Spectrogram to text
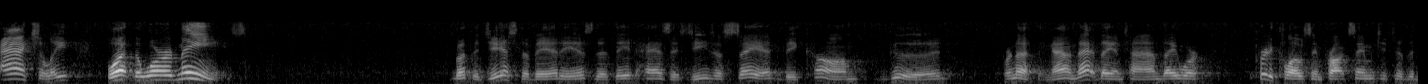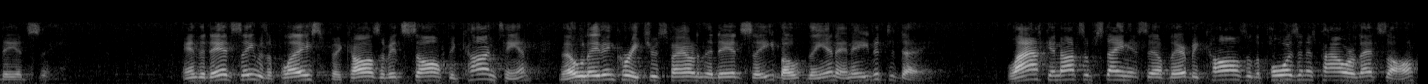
actually what the word means. But the gist of it is that it has, as Jesus said, become good for nothing. Now, in that day and time, they were pretty close in proximity to the Dead Sea. And the Dead Sea was a place, because of its salty content, no living creatures found in the Dead Sea, both then and even today. Life cannot sustain itself there because of the poisonous power of that salt.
